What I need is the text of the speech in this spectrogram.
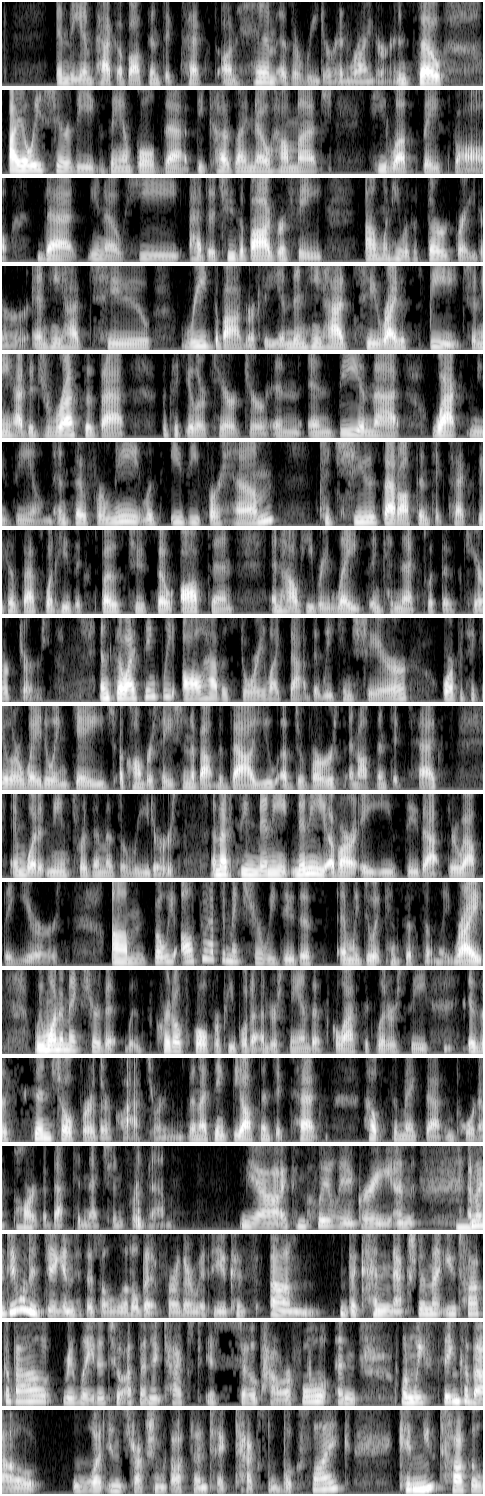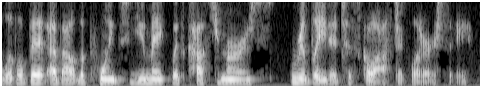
and the impact of authentic text on him as a reader and writer. And so I always share the example that because I know how much he loves baseball, that, you know, he had to choose a biography um, when he was a third grader and he had to read the biography and then he had to write a speech and he had to dress as that particular character and and be in that wax museum. And so for me it was easy for him to choose that authentic text because that's what he's exposed to so often and how he relates and connects with those characters. And so i think we all have a story like that that we can share or a particular way to engage a conversation about the value of diverse and authentic text and what it means for them as readers. And I've seen many, many of our AEs do that throughout the years. Um, but we also have to make sure we do this and we do it consistently, right? We want to make sure that it's critical for people to understand that scholastic literacy is essential for their classrooms. And I think the authentic text helps to make that important part of that connection for them. Yeah, I completely agree. And and I do want to dig into this a little bit further with you cuz um the connection that you talk about related to authentic text is so powerful and when we think about what instruction with authentic text looks like, can you talk a little bit about the points you make with customers related to scholastic literacy?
